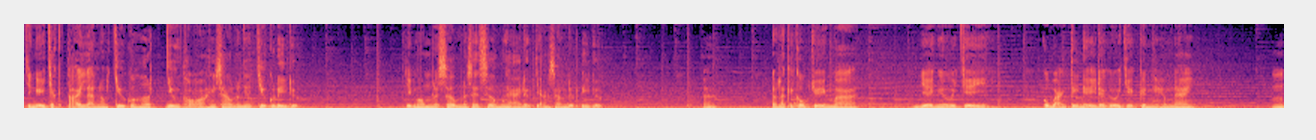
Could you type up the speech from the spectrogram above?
Chị nghĩ chắc tại là nó chưa có hết, dương thọ hay sao nó chưa có đi được. Chị mong là sớm nó sẽ sớm ngày được giảng sanh được đi được. Đó. đó là cái câu chuyện mà Về người chị Của bạn Tí Nị đã gửi chị Kinh ngày hôm nay. Ừ.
